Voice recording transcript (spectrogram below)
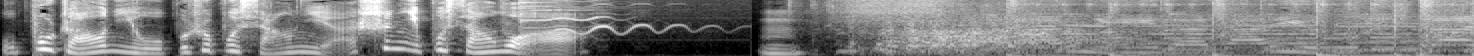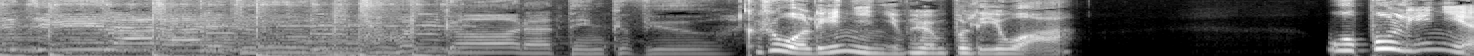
我不找你，我不是不想你，是你不想我。嗯。可是我理你，你为什么不理我啊？我不理你，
